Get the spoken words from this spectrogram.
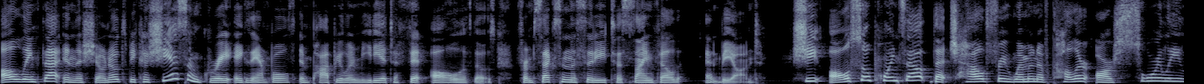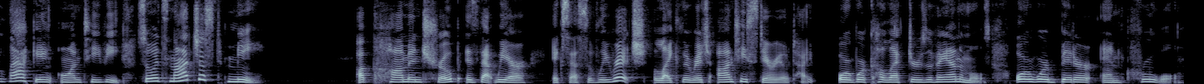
I'll link that in the show notes because she has some great examples in popular media to fit all of those, from Sex in the City to Seinfeld and beyond. She also points out that child free women of color are sorely lacking on TV. So it's not just me. A common trope is that we are excessively rich, like the rich auntie stereotype, or we're collectors of animals, or we're bitter and cruel.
